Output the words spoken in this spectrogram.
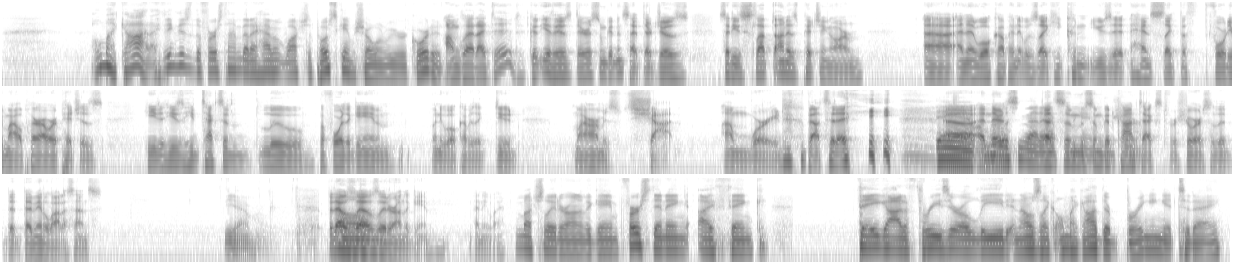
Oh my god! I think this is the first time that I haven't watched the post game show when we recorded. I'm glad I did. Yeah, there's there is some good insight there. Joe's said he slept on his pitching arm, uh, and then woke up and it was like he couldn't use it. Hence, like the 40 mile per hour pitches. He he's, he texted Lou before the game when he woke up. He's like, "Dude, my arm is shot. I'm worried about today." Damn, uh, and there's that that's some some for good sure. context for sure. So that, that that made a lot of sense. yeah, But that was that Um, was later on in the game. Anyway, much later on in the game. First inning, I think they got a 3-0 lead, and I was like, "Oh my god, they're bringing it today."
